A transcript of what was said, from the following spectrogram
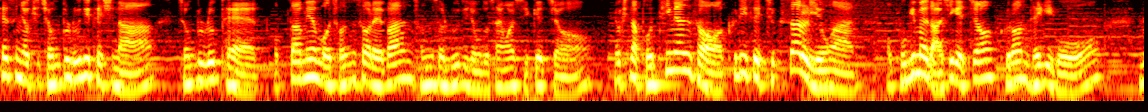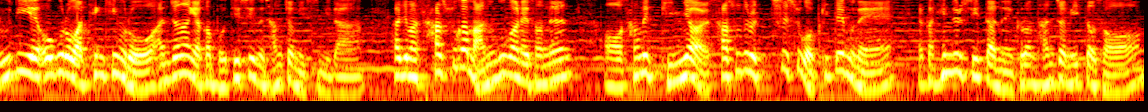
펫은 역시 전풀 루디 펫이나 전풀 루펫 없다면 뭐 전설 에반, 전설 루디 정도 사용할 수 있겠죠. 역시나 버티면서 크리스의 즉사를 이용한 어, 보기만 해도 아시겠죠? 그런 덱이고 루디의 어그로와 탱킹으로 안전하게 약간 버틸 수 있는 장점이 있습니다. 하지만 사수가 많은 구간에서는 어, 상대 뒷 열, 사수들을 칠 수가 없기 때문에 약간 힘들 수 있다는 그런 단점이 있어서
